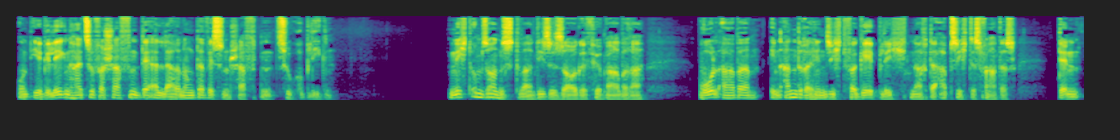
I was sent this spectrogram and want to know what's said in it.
und ihr Gelegenheit zu verschaffen, der Erlernung der Wissenschaften zu obliegen. Nicht umsonst war diese Sorge für Barbara, wohl aber in anderer Hinsicht vergeblich nach der Absicht des Vaters, denn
